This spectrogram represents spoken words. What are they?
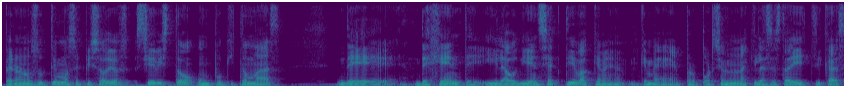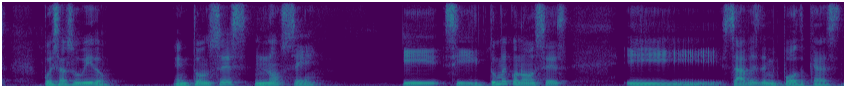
Pero en los últimos episodios sí he visto un poquito más de, gente y la audiencia activa que me, que me proporcionan aquí las estadísticas, pues ha subido. Entonces, no sé. Y si tú me conoces y sabes de mi podcast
